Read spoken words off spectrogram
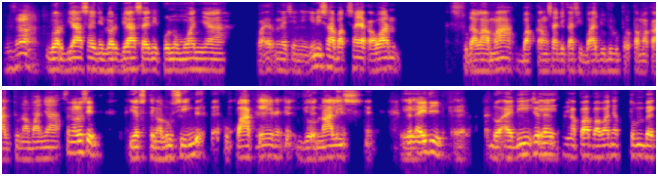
Bisa. Luar biasa ini, luar biasa ini penemuannya Pak Ernest ini. Ini sahabat saya kawan. Sudah lama, bahkan saya dikasih baju dulu pertama kali itu namanya setengah lusin. ya setengah lusing, kupake jurnalis Dan eh, ID, eh, do ID eh, Jurnalis, iya. apa bawahnya tumbek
